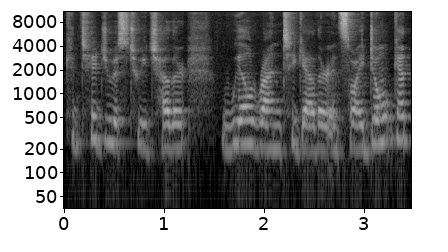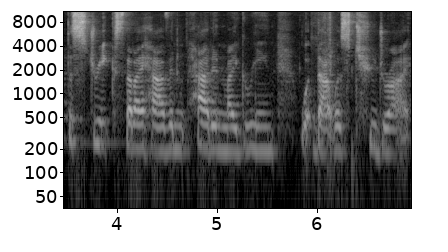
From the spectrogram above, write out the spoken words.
contiguous to each other, will run together. And so I don't get the streaks that I have in, had in my green that was too dry.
